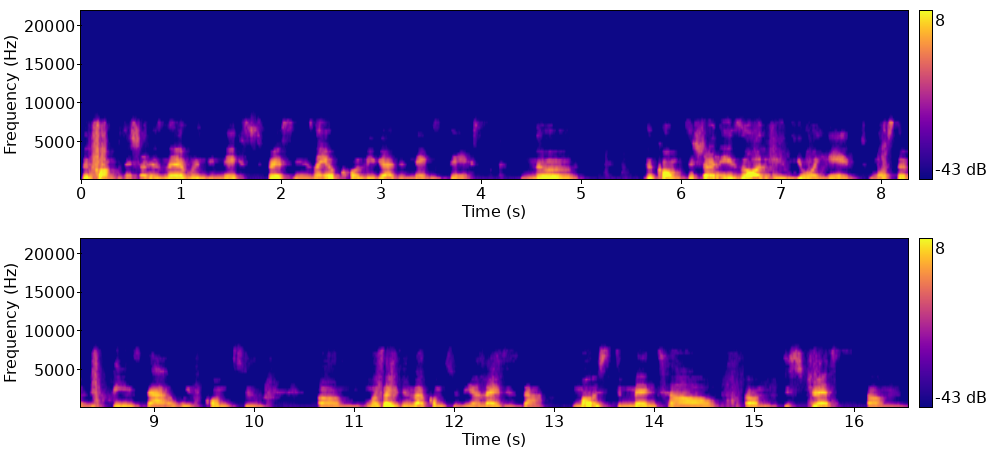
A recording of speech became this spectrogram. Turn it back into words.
the competition is not even the next person. It's not your colleague at the next desk. No, the competition is all in your head. Most of the things that we've come to, um, most of the things that I've come to realize is that most mental um, distressed um,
